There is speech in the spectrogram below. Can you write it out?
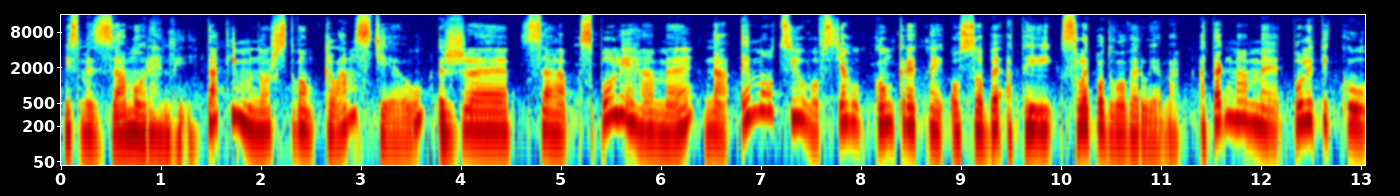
my sme zamorení takým množstvom klamstiev, že sa spoliehame na emóciu vo vzťahu k konkrétnej osobe a tej slepo dôverujeme. A tak máme politiku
